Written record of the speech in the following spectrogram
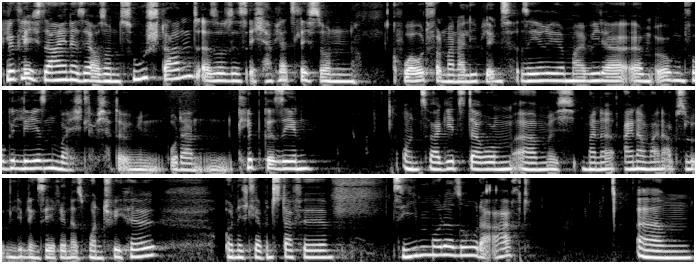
Glücklich sein ist ja auch so ein Zustand. Also das, ich habe letztlich so ein Quote von meiner Lieblingsserie mal wieder ähm, irgendwo gelesen, weil ich glaube, ich hatte irgendwie einen, oder einen Clip gesehen. Und zwar geht es darum, ähm, ich meine, einer meiner absoluten Lieblingsserien ist One Tree Hill. Und ich glaube in Staffel sieben oder so oder acht ähm,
